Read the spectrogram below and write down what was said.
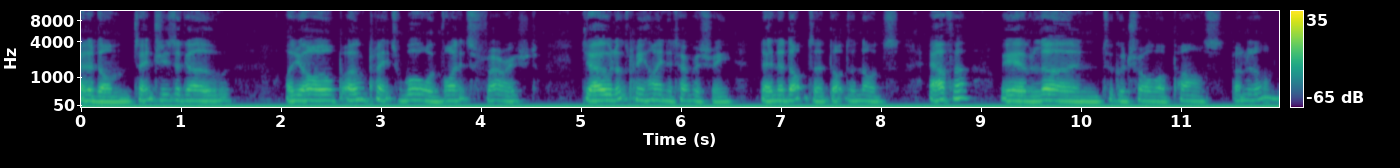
Peladon. Centuries ago, on your own planet, war and violence flourished. Joe looks behind the tapestry. Then the doctor. Doctor nods. Alpha, we have learned to control our past. Peladon.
